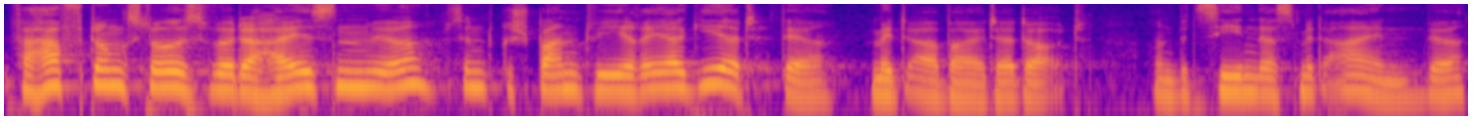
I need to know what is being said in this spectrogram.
verhaftungslos würde heißen, wir sind gespannt, wie reagiert der Mitarbeiter dort und beziehen das mit ein. Wir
